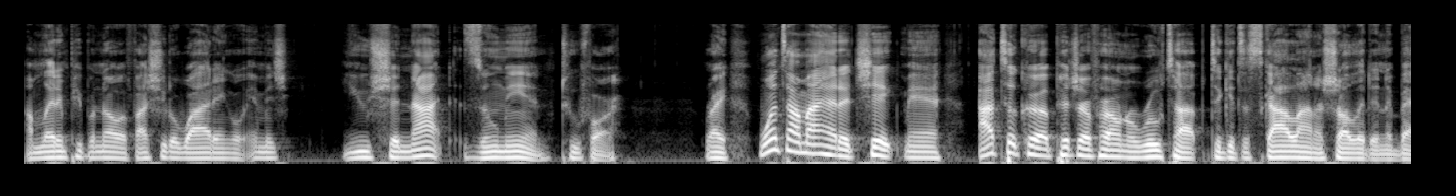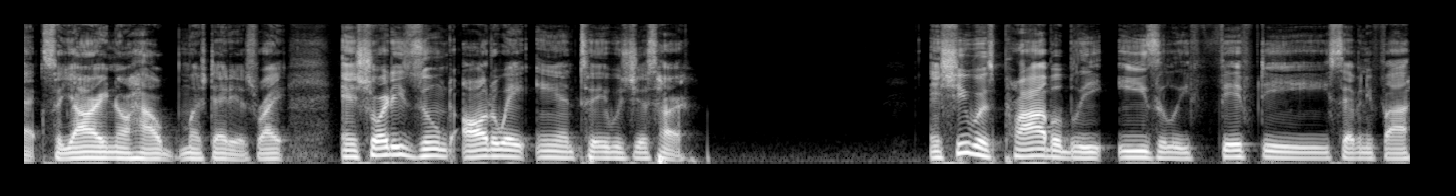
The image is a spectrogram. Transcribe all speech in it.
I'm letting people know if I shoot a wide angle image, you should not zoom in too far. Right? One time I had a chick, man, I took her a picture of her on a rooftop to get the skyline of Charlotte in the back. So y'all already know how much that is, right? And Shorty zoomed all the way in till it was just her. And she was probably easily 50, 75,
